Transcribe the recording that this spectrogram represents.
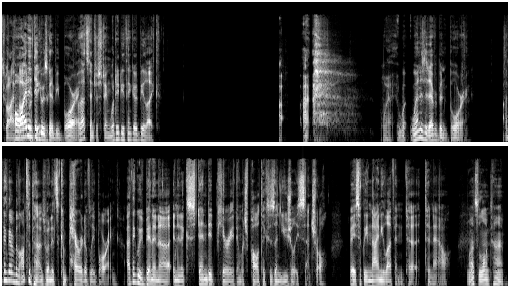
That's what I oh. I didn't think be. it was going to be boring. Well, that's interesting. What did you think it would be like? I, boy, when has it ever been boring? I think there have been lots of times when it's comparatively boring. I think we've been in a in an extended period in which politics is unusually central. Basically 9/11 to to now. Well, that's a long time.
